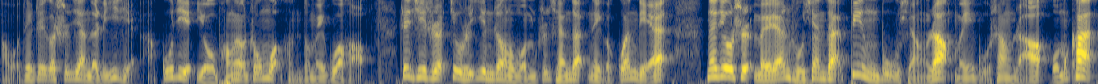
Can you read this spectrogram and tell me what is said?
啊我对这个事件的理解啊。估计有朋友周末可能都没过好，这其实就是印证了我们之前的那个观点，那就是美联储现在并不想让美股上涨。我们看，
